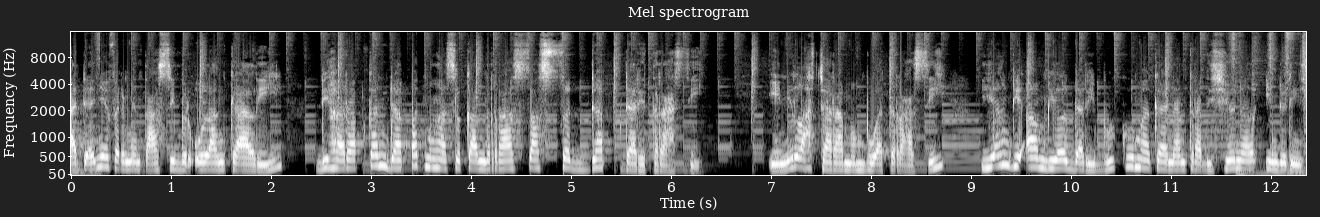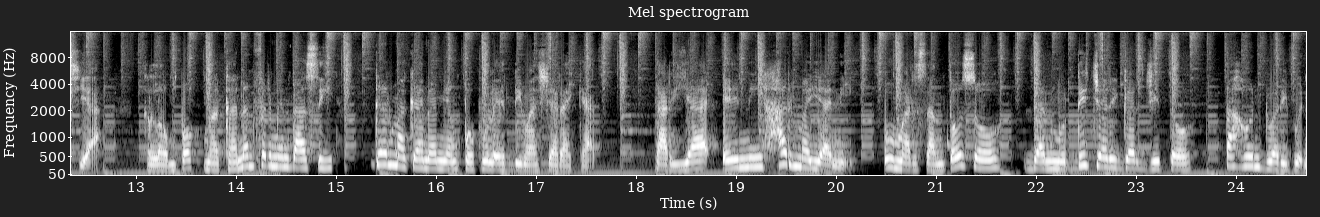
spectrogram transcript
Adanya fermentasi berulang kali diharapkan dapat menghasilkan rasa sedap dari terasi. Inilah cara membuat terasi yang diambil dari buku makanan tradisional Indonesia, kelompok makanan fermentasi dan makanan yang populer di masyarakat. Karya Eni Harmayani, Umar Santoso, dan Murdi Garjito tahun 2006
